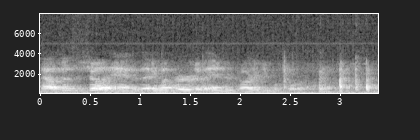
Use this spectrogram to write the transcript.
Now, just to show of hands, has anyone heard of Andrew Carnegie before?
